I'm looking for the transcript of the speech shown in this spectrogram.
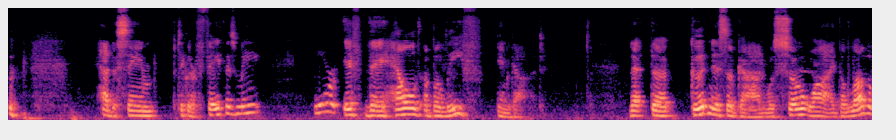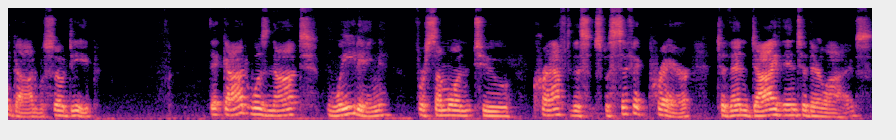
had the same particular faith as me or if they held a belief in God. That the goodness of God was so wide, the love of God was so deep, that God was not waiting for someone to craft this specific prayer to then dive into their lives.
